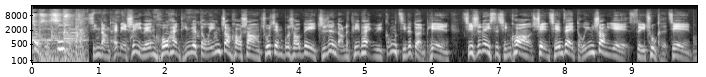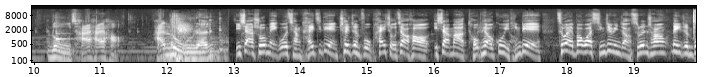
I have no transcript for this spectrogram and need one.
就是薪水不涨。新党台北市议员侯汉廷的抖音账号上出现不少对执政党的批判与攻击的短片，其实类似情况选前在抖音上也随处可见。鲁才还好。还掳人，一下说美国抢台积电，蔡政府拍手叫好；一下骂投票故意停电。此外，包括行政院长苏贞昌、内政部、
